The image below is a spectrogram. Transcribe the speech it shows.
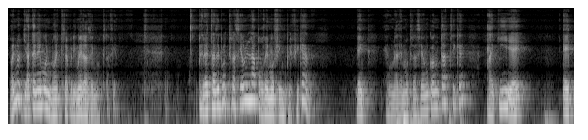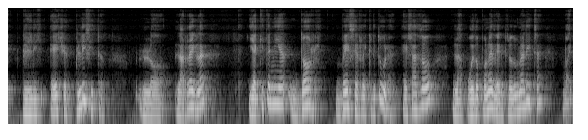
Bueno, ya tenemos nuestra primera demostración. Pero esta demostración la podemos simplificar. Bien, es una demostración contáctica. Aquí he, hecho explícito la regla y aquí tenía dos veces reescritura. Esas dos las puedo poner dentro de una lista, Bueno,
